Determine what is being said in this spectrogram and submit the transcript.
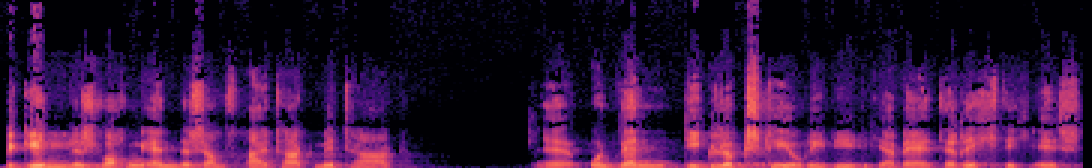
Beginn des Wochenendes am Freitagmittag äh, und wenn die Glückstheorie, die ich erwähnte, richtig ist,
